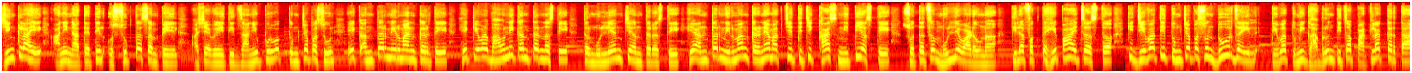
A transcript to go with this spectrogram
जिंकलं आहे आणि नात्यातील उत्सुकता संपेल. अशा वेळी ती जाणीवपूर्वक तुमच्यापासून एक अंतर निर्माण करते. हे केवळ भावनिक अंतर नसते तर मूल्य मूल्यांचे अंतर असते. हे अंतर निर्माण करण्यामागची तिची खास नीती असते. स्वतःचं मूल्य वाढवणं. तिला फक्त हे पाहायचं असतं की जेव्हा ती तुमच्यापासून दूर जाईल तेव्हा तुम्ही घाबरून तिचा पाठलाग करता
